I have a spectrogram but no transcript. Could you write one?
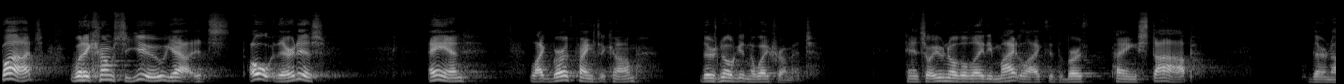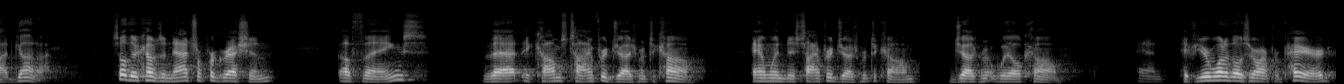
But when it comes to you, yeah, it's, oh, there it is. And like birth pains that come, there's no getting away from it. And so even though the lady might like that the birth pains stop, they're not gonna. So there comes a natural progression of things that it comes time for judgment to come. And when it's time for judgment to come, judgment will come. And if you're one of those who aren't prepared,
